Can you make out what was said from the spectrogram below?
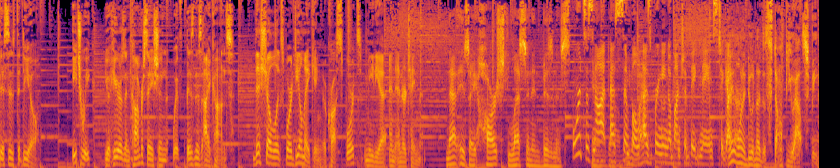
This is the Deal. Each week, you'll hear us in conversation with business icons. This show will explore deal making across sports, media, and entertainment. That is a harsh lesson in business. Sports is and, not uh, as simple you know, as bringing a bunch of big names together. I didn't want to do another stomp you out speech.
